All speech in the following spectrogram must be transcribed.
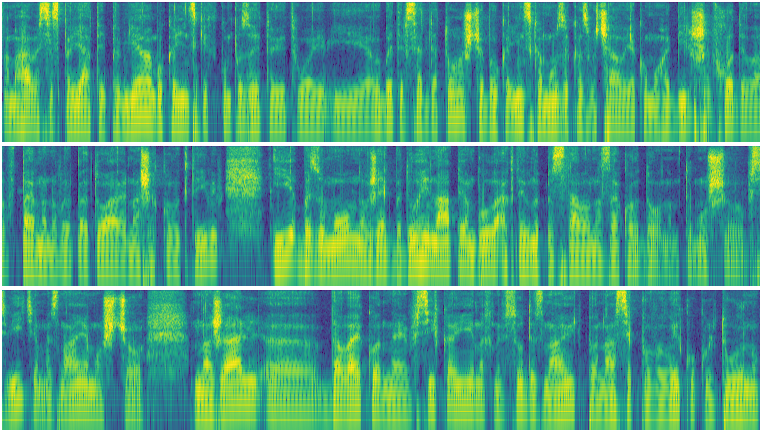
намагалися сприяти прем'єрам українських композиторів творів і робити все для того, щоб українська музика звучала якомога більше, входила впевнено в репертуари наших колективів, і безумовно, вже якби другий напрям була активно представлена за кордоном, тому що в світі ми знаємо, що на жаль, е, далеко не в всіх країнах, не всюди знають про нас як про велику культурну,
